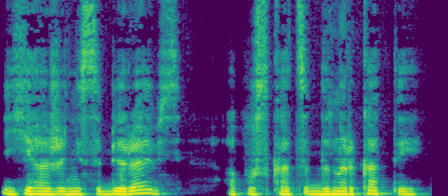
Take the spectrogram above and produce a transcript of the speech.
Я же не собираюсь опускаться до наркоты.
